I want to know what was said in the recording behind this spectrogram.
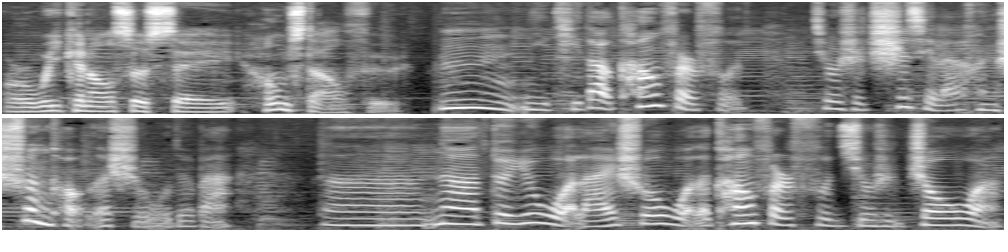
or we can also say homestyle food. 嗯，你提到 comfort food，就是吃起来很顺口的食物，对吧？ 嗯，那对于我来说，我的 comfort food 就是粥啊。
